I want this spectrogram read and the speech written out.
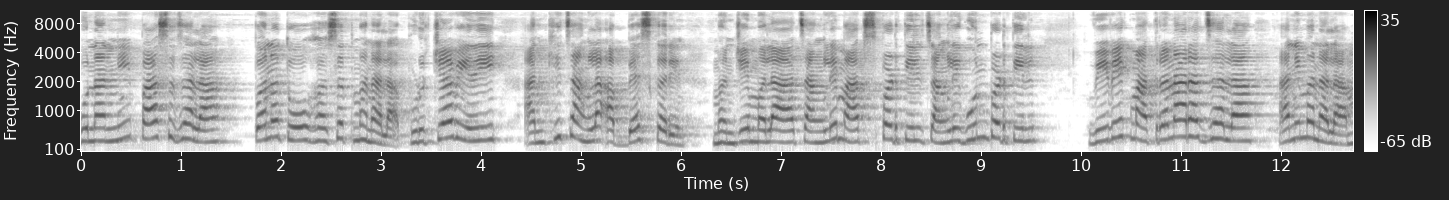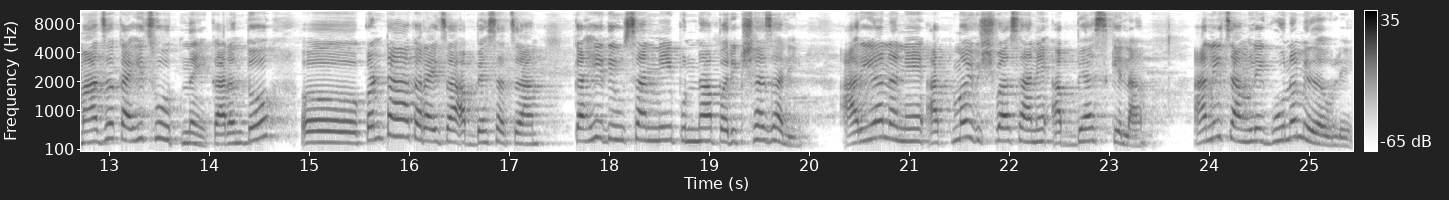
गुणांनी पास झाला पण तो हसत म्हणाला पुढच्या वेळी आणखी चांगला अभ्यास करेन. म्हणजे मला चांगले मार्क्स पडतील चांगले गुण पडतील. विवेक मात्र नाराज झाला आणि म्हणाला माझं काहीच होत नाही कारण तो कंटाळा करायचा अभ्यासाचा. काही दिवसांनी पुन्हा परीक्षा झाली. आर्यनने आत्मविश्वासाने अभ्यास केला आणि चांगले गुण मिळवले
